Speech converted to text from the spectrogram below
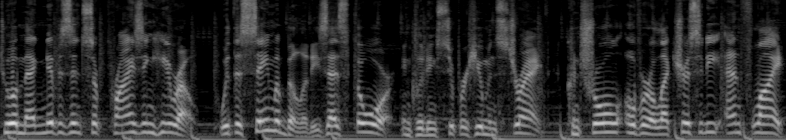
to a magnificent, surprising hero with the same abilities as Thor, including superhuman strength, control over electricity, and flight.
